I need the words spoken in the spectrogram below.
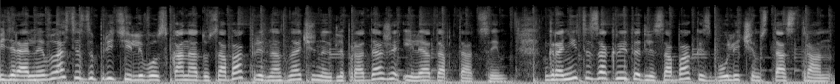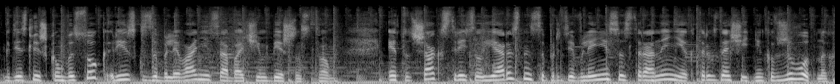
Федеральные власти запретили ввоз в Канаду собак, предназначенных для продажи или адаптации. Граница закрыта для собак из более чем 100 стран, где слишком высок риск заболеваний собачьим бешенством. Этот шаг встретил яростное сопротивление со стороны некоторых защитников животных.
